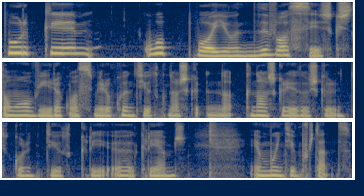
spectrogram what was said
porque o apoio de vocês que estão a ouvir, a consumir o conteúdo que nós, que nós criadores conteúdo eh, criamos, é muito importante.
